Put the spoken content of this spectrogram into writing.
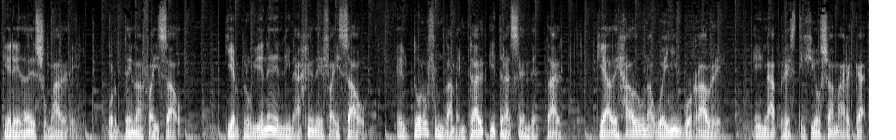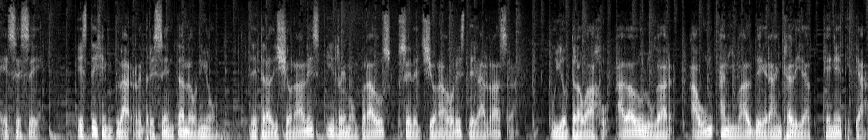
que hereda de su madre, Portela Faisao, quien proviene del linaje de Faisao, el toro fundamental y trascendental que ha dejado una huella imborrable en la prestigiosa marca SC. Este ejemplar representa la unión de tradicionales y renombrados seleccionadores de la raza, cuyo trabajo ha dado lugar a un animal de gran calidad genética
